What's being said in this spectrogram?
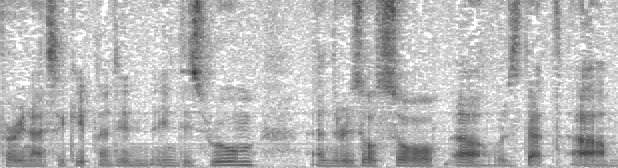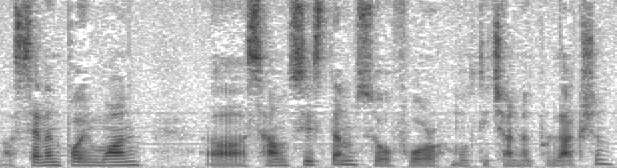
very nice equipment in, in this room and there is also, uh, what is that, um, a 7.1 uh, sound system, so for multi-channel production.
